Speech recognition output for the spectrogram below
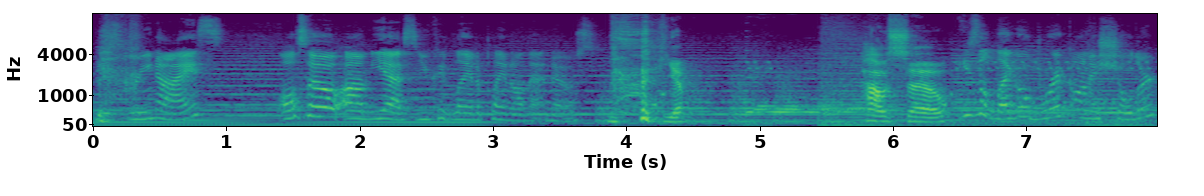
His green eyes. Also, um, yes, you could land a plane on that nose. yep. How so? He's a Lego brick on his shoulder.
